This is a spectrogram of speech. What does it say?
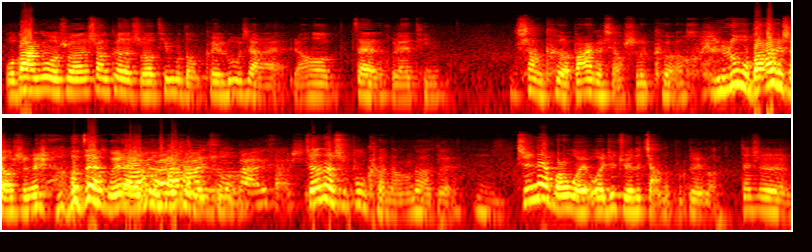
我爸跟我说，上课的时候听不懂可以录下来，然后再回来听。上课八个小时的课，录八个小时，然后再回来用，没错，真的是不可能的，对。嗯，其实那会儿我我就觉得讲的不对了，但是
